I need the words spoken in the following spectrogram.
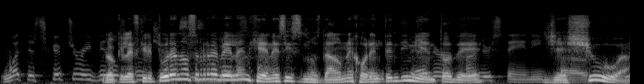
Lo que la escritura nos revela en Génesis nos da un mejor entendimiento de Yeshua.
